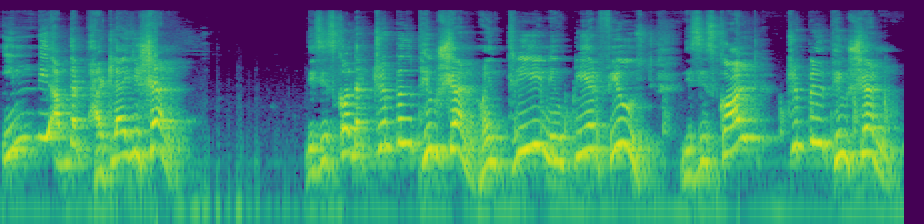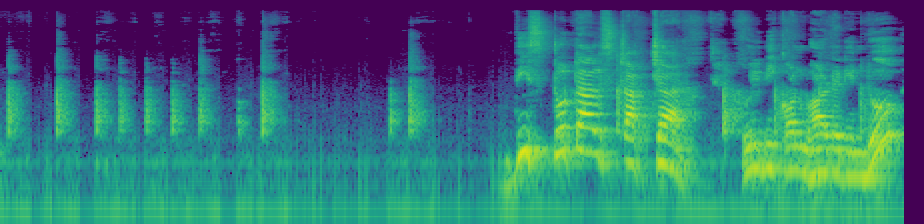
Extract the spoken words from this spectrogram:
In the after fertilization, this is called the triple fusion when three nuclear fused. This is called triple fusion. This total structure will be converted into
